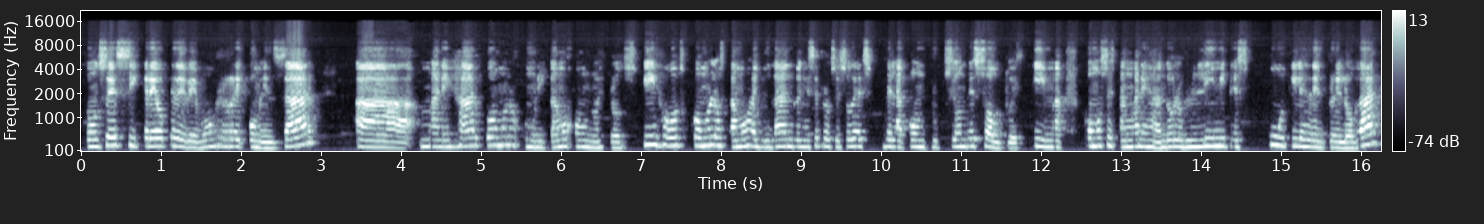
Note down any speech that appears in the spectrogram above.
Entonces, sí creo que debemos recomenzar a manejar cómo nos comunicamos con nuestros hijos, cómo lo estamos ayudando en ese proceso de, la construcción de su autoestima, cómo se están manejando los límites útiles dentro del hogar.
